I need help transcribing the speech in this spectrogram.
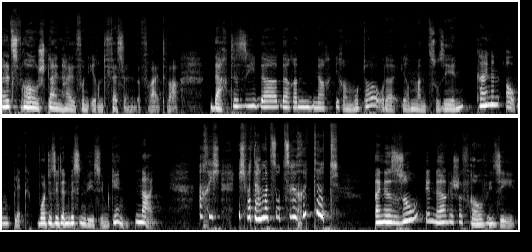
Als Frau Steinheil von ihren Fesseln befreit war, dachte sie da daran, nach ihrer Mutter oder ihrem Mann zu sehen? Keinen Augenblick. Wollte sie denn wissen, wie es ihm ging? Nein. Ach, ich, ich war damals so zerrüttet. Eine so energische Frau wie Sie,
